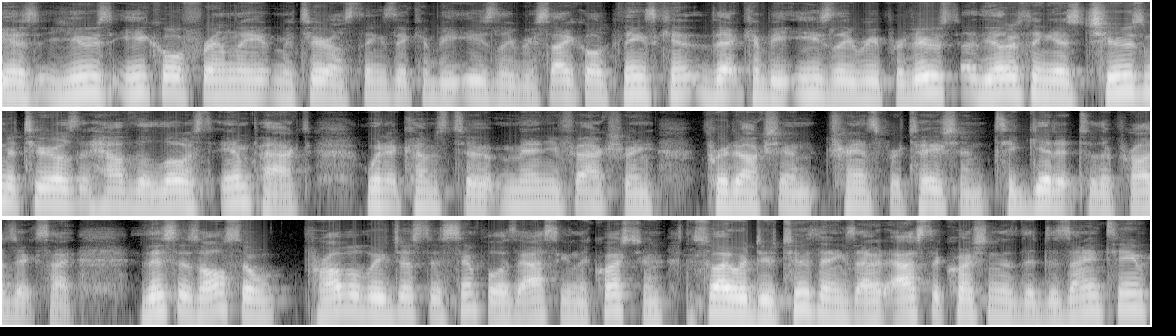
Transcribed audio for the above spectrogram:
is use eco-friendly materials, things that can be easily recycled, things can, that can be easily reproduced. The other thing is choose materials that have the lowest impact when it comes to manufacturing, production, transportation to get it to the project site. This is also probably just as simple as asking the question. So I would do two things. I would ask the question of the design team,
